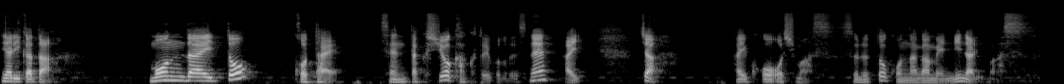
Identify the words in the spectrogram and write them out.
やり方。問題と答え。選択肢を書くということですね。はい。じゃあ、はい、ここを押します。すると、こんな画面になります。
